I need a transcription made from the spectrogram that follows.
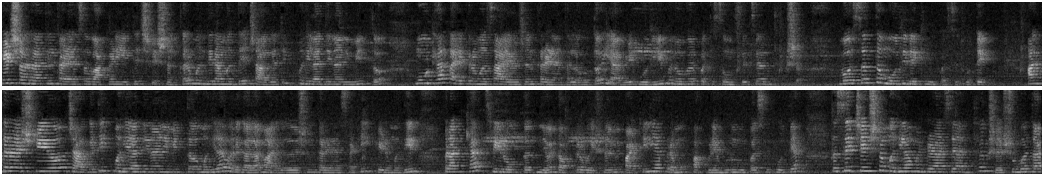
खेड शहरातील तळ्याचं वाकडी येथे श्री शंकर मंदिरामध्ये जागतिक महिला दिनानिमित्त मोठ्या कार्यक्रमाचं आयोजन करण्यात आलं होतं. यावेळी मुरली मनोहर पतसंस्थेचे अध्यक्ष वसंत मोदी देखील उपस्थित होते. आंतरराष्ट्रीय जागतिक महिला दिनानिमित्त महिला वर्गाला मार्गदर्शन करण्यासाठी खेडमधील प्रख्यात स्त्रीरोग तज्ज्ञ डॉक्टर वैष्णवी पाटील या प्रमुख पाहुण्या म्हणून उपस्थित होत्या. तसेच ज्येष्ठ महिला मंडळाचे अध्यक्ष शुभता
